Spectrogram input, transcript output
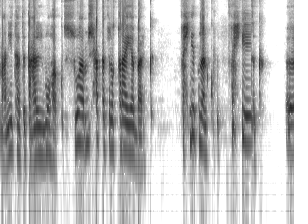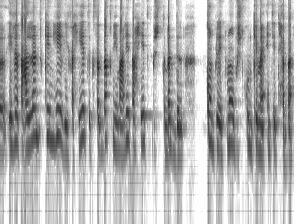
معناتها تتعلموها سواء مش حتى في القراية برك في حياتنا الكل في حياتك. آه، إذا تعلمت كان هذه في حياتك صدقني معناتها حياتك باش تبدل complètement باش تكون كما أنت تحبها.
